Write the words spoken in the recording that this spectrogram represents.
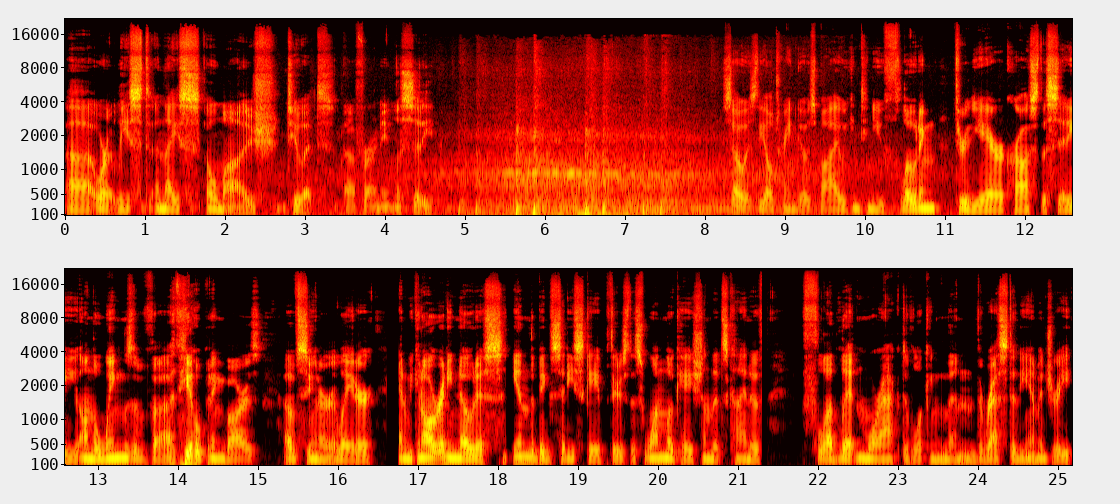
uh, or at least a nice homage to it uh, for our nameless city. So, as the L train goes by, we continue floating through the air across the city on the wings of uh, the opening bars of Sooner or Later. And we can already notice in the big cityscape, there's this one location that's kind of floodlit and more active looking than the rest of the imagery.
